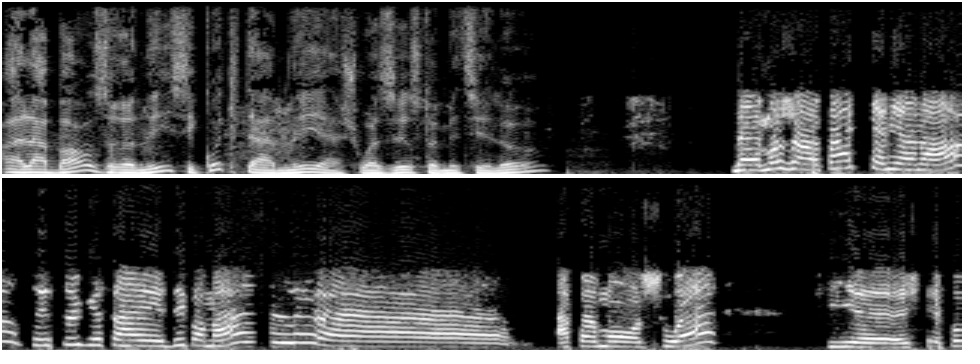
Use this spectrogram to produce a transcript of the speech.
à la base, René, c'est quoi qui t'a amené à choisir ce métier-là? Ben moi j'ai un père camionneur, c'est sûr que ça a aidé pas mal là, à, à faire mon choix. Puis euh, j'étais pas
